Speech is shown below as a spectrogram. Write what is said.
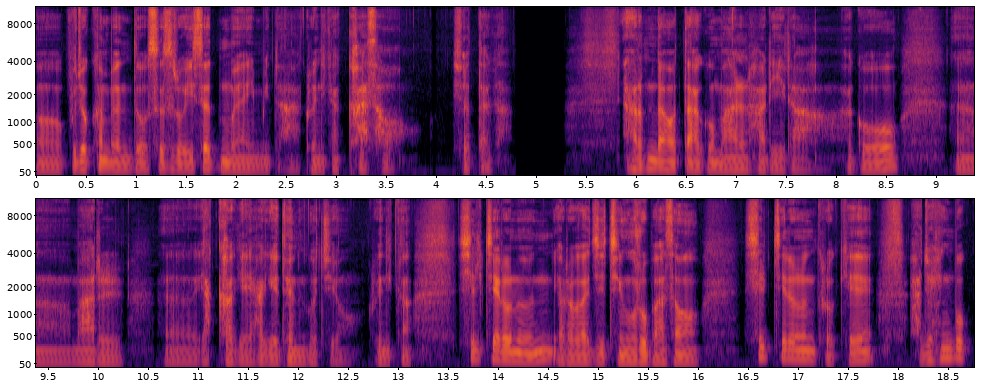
어, 부족한 면도 스스로 있었던 모양입니다. 그러니까 가서 쉬었다가 아름다웠다고 말하리라 하고 어, 말을 어, 약하게 하게 되는 거지요. 그러니까 실제로는 여러 가지 징후로 봐서 실제로는 그렇게 아주 행복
